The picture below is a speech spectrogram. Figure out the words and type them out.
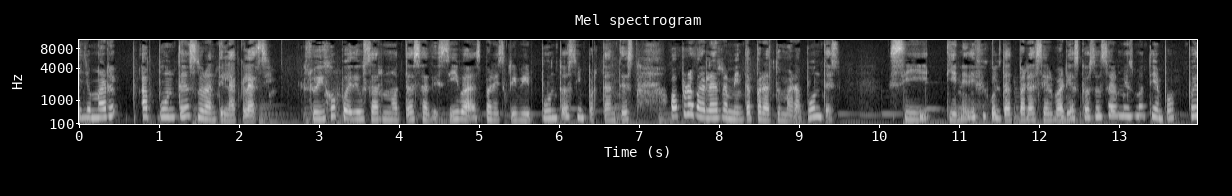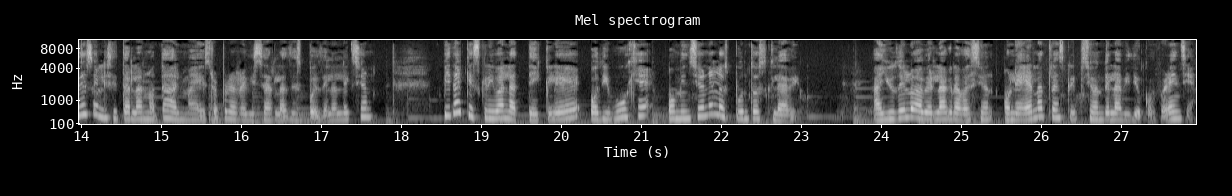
llamar apuntes durante la clase. Su hijo puede usar notas adhesivas para escribir puntos importantes o probar la herramienta para tomar apuntes. Si tiene dificultad para hacer varias cosas al mismo tiempo, puede solicitar la nota al maestro para revisarlas después de la lección. Pida que escriba la tecla o dibuje o mencione los puntos clave. Ayúdelo a ver la grabación o leer la transcripción de la videoconferencia.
